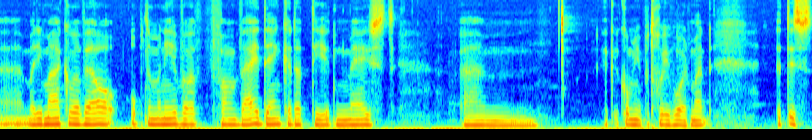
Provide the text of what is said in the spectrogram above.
uh, maar die maken we wel op de manier waarvan wij denken dat die het meest... Um, ik kom niet op het goede woord, maar het is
